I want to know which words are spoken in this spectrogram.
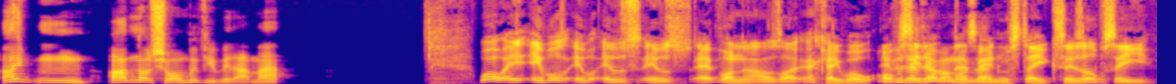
I mm, I'm not sure I'm with you with that, Matt. Well, it, it was it, it was it was everyone. I was like, okay, well, obviously everyone, was made mistakes. There's obviously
